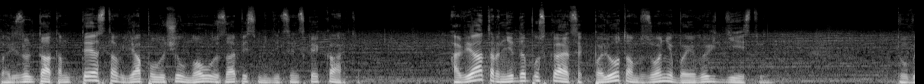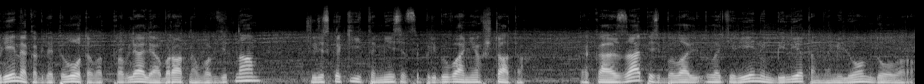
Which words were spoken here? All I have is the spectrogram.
По результатам тестов я получил новую запись в медицинской карте. Авиатор не допускается к полетам в зоне боевых действий. В то время, когда пилотов отправляли обратно во Вьетнам, через какие-то месяцы пребывания в Штатах, такая запись была лотерейным билетом на миллион долларов.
